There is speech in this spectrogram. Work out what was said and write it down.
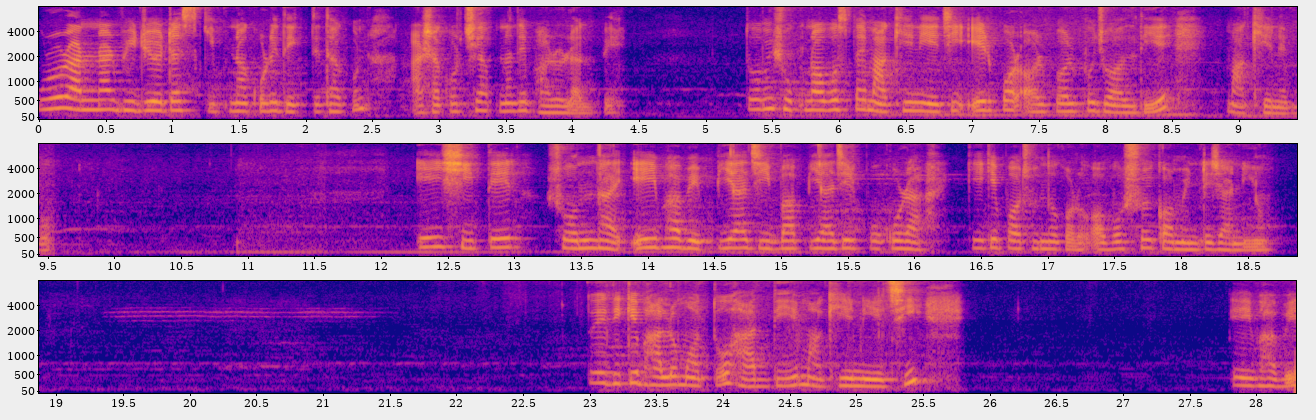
পুরো রান্নার ভিডিওটা স্কিপ না করে দেখতে থাকুন। আশা করছি আপনাদের ভালো লাগবে। তো আমি শুকনো অবস্থায় মাখিয়ে নিয়েছি। এরপর অল্প অল্প জল দিয়ে মাখিয়ে নেব। এই শীতের সন্ধ্যায় এইভাবে পেঁয়াজি বা পেঁয়াজের পকোড়া কে কে পছন্দ করো, অবশ্যই কমেন্টে জানিও। তো এদিকে ভালো মতো হাত দিয়ে মাখিয়ে নিয়েছি। এইভাবে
